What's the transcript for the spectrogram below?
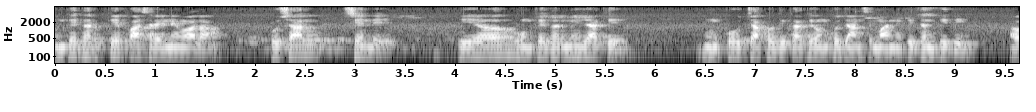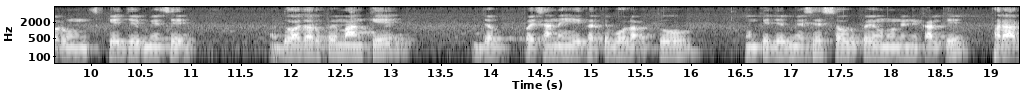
उनके घर के पास रहने वाला कुशाल शेंडे, यह उनके घर में जाके उनको चाकू दिखा के उनको जान से मारने की धमकी दी और उनके जेब में से दो हज़ार रुपये मांग के जब पैसा नहीं ये करके बोला तो उनके जेब में से सौ रुपये उन्होंने निकाल के फरार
